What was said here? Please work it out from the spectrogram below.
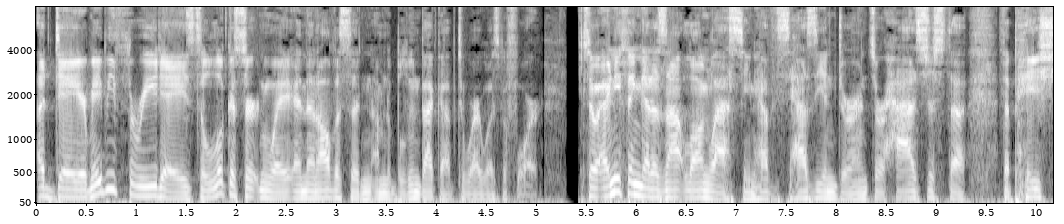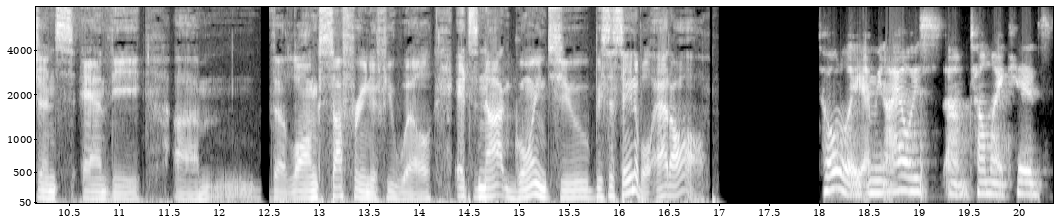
a day or maybe three days to look a certain way. And then all of a sudden I'm going to balloon back up to where I was before. So anything that is not long lasting has has the endurance or has just the the patience and the um, the long suffering, if you will, it's not going to be sustainable at all. Totally. I mean, I always um, tell my kids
